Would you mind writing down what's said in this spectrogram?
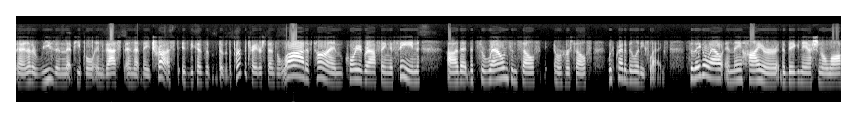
another reason that people invest and that they trust is because the the, the perpetrator spends a lot of time choreographing a scene uh, that that surrounds himself or herself with credibility flags. So they go out and they hire the big national law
